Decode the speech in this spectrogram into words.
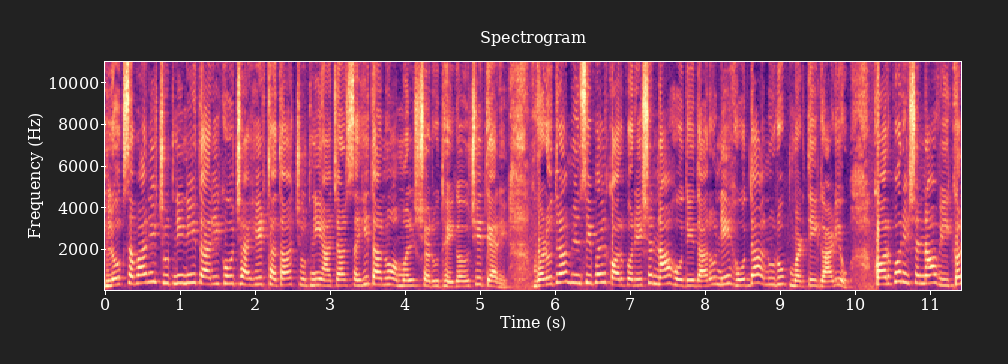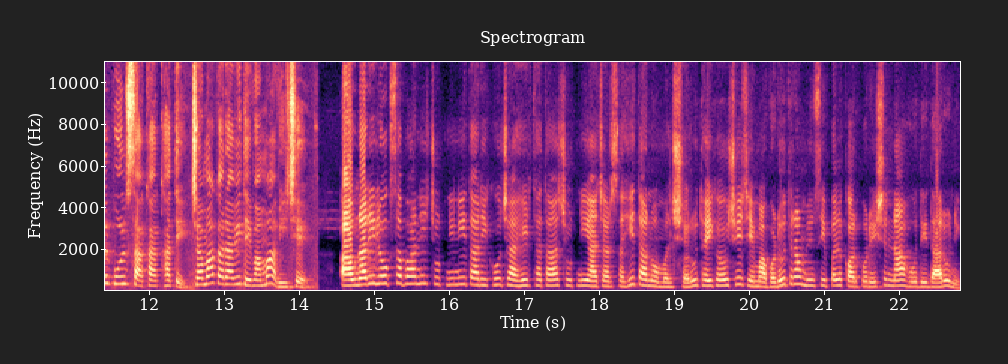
લોકસભાની ચૂંટણીની તારીખો જાહેર થતાં ચૂંટણી આચારસંહિતાનો અમલ શરૂ થઈ ગયો છે ત્યારે વડોદરા મ્યુનિસિપલ કોર્પોરેશનના હોદ્દેદારોને હોદ્દા અનુરૂપ મળતી ગાડીઓ કોર્પોરેશનના વ્હીકલ પુલ શાખા ખાતે જમા કરાવી દેવામાં આવી છે. આવનારી લોકસભાની ચૂંટણીની તારીખો જાહેર થતાં ચૂંટણી આચારસંહિતાનો અમલ શરૂ થઈ ગયો છે, જેમાં વડોદરા મ્યુનિસિપલ કોર્પોરેશનના હોદ્દેદારોને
